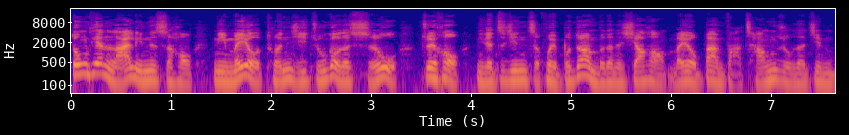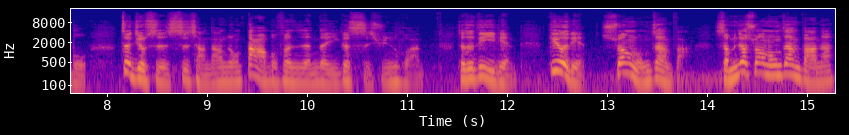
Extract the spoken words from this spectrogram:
冬天来临的时候，你没有囤积足够的食物，最后你的资金只会不断不断的消耗，没有办法长足的进步，这就是市场当中大部分人的一个死循环。这是第一点。第二点，双龙战法。什么叫双龙战法呢？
